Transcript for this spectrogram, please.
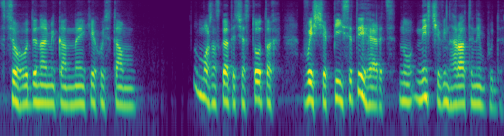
в цього динаміка на якихось там, можна сказати, частотах вище 50 Гц, ну нижче він грати не буде.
